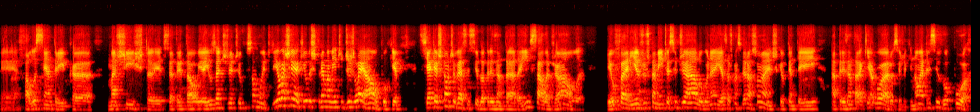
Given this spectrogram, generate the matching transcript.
é, falocêntrica, machista, etc. E, tal, e aí os adjetivos são muitos. E eu achei aquilo extremamente desleal, porque se a questão tivesse sido apresentada em sala de aula, eu faria justamente esse diálogo né, e essas considerações que eu tentei apresentar aqui agora, ou seja, que não é preciso opor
